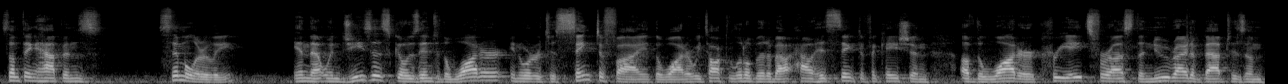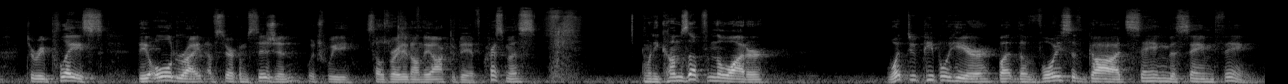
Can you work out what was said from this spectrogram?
something happens similarly in that when Jesus goes into the water in order to sanctify the water, we talked a little bit about how his sanctification of the water creates for us the new rite of baptism to replace the old rite of circumcision, which we celebrated on the octave day of Christmas, when he comes up from the water, what do people hear but the voice of God saying the same thing?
